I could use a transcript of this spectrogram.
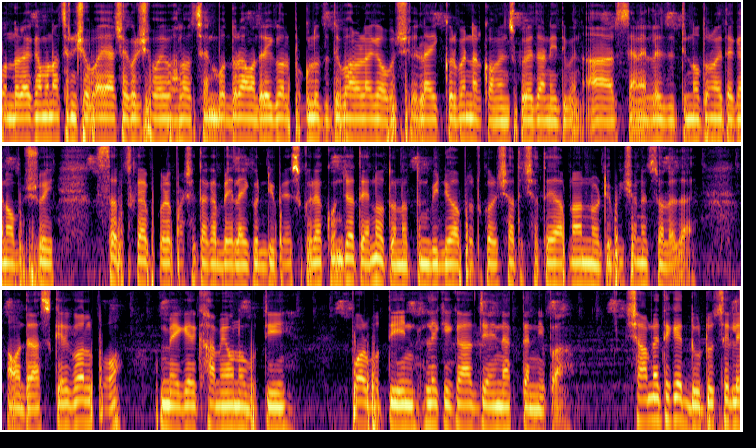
বন্ধুরা, কেমন আছেন সবাই? আশা করি সবাই ভালো আছেন। বন্ধুরা, আমাদের এই গল্পগুলো যদি ভালো লাগে অবশ্যই লাইক করবেন আর কমেন্টস করে জানিয়ে দিবেন। আর চ্যানেলে যদি নতুন হয়ে থাকেন, অবশ্যই সাবস্ক্রাইব করে পাশে থাকা বেল আইকনটি প্রেস করে রাখুন, যাতে নতুন নতুন ভিডিও আপলোড করার সাথে সাথে আপনার নোটিফিকেশনে চলে যায়। আমাদের আজকের গল্প, মেঘের খামে অনুভূতি পর্ব তিন লেখিকা জেন আক্তার নিপা। সামনে থেকে দুটো ছেলে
